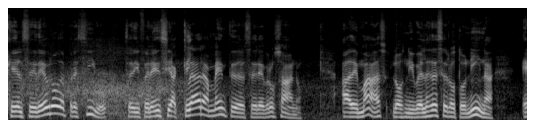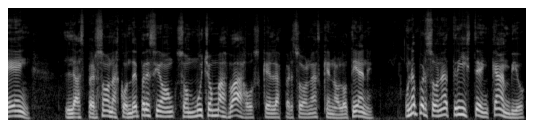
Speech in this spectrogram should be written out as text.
que el cerebro depresivo se diferencia claramente del cerebro sano. Además, los niveles de serotonina en las personas con depresión son mucho más bajos que en las personas que no lo tienen. Una persona triste, en cambio,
